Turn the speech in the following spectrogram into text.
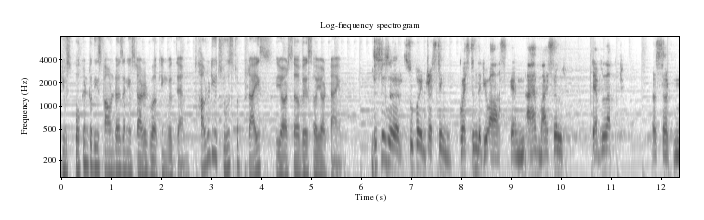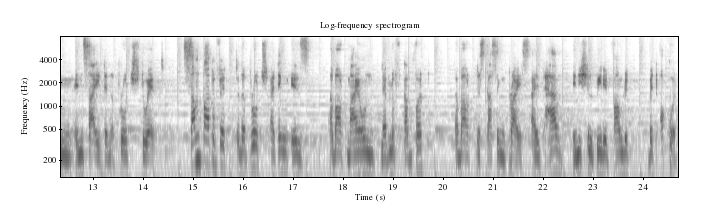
You've spoken to these founders and you started working with them. How did you choose to price your service or your time? This is a super interesting question that you ask, and I have myself developed a certain insight and approach to it. Some part of it, the approach, I think, is about my own level of comfort about discussing price. I have initial period found it a bit awkward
